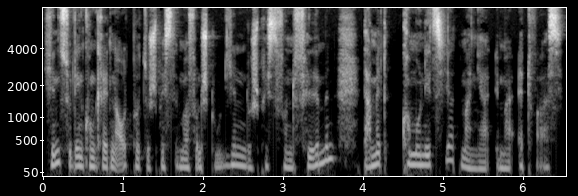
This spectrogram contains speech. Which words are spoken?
hin zu den konkreten Output. Du sprichst immer von Studien, du sprichst von Filmen. Damit kommuniziert man ja immer etwas.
